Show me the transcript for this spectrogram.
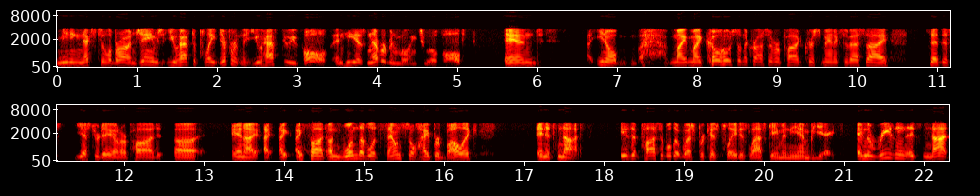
meaning next to LeBron James, you have to play differently. You have to evolve, and he has never been willing to evolve. And you know, my my co-host on the crossover pod, Chris Mannix of SI, said this yesterday on our pod, uh, and I, I I thought on one level it sounds so hyperbolic, and it's not. Is it possible that Westbrook has played his last game in the NBA? And the reason it's not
